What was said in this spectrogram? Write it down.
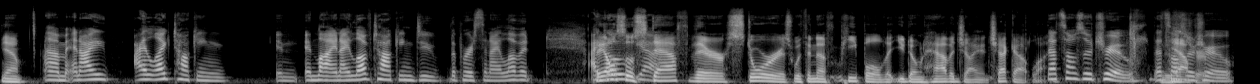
Yeah. Um, and I I like talking in, in line. I love talking to the person. I love it. I They go- also yeah. staff their stores with enough people that you don't have a giant checkout line. That's also true. That's Yeah. also true.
